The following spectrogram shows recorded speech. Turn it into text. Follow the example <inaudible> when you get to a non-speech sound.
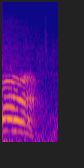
Need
